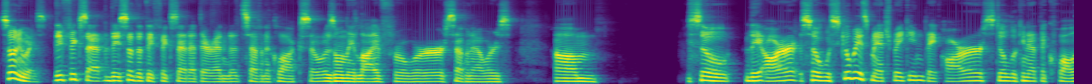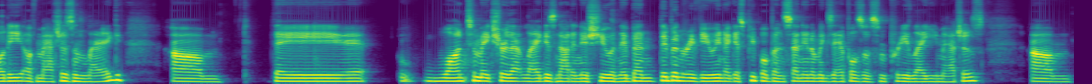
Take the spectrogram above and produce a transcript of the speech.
so anyways they fixed that they said that they fixed that at their end at seven o'clock so it was only live for seven hours um so they are so with skill-based matchmaking, they are still looking at the quality of matches and lag. Um, they want to make sure that lag is not an issue, and they've been they've been reviewing. I guess people have been sending them examples of some pretty laggy matches. Um,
